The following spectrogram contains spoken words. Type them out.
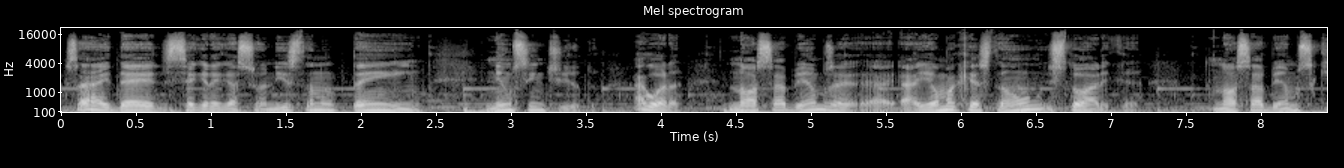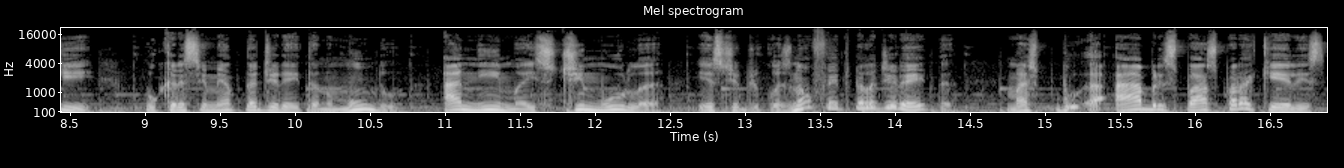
Essa ideia de segregacionista não tem nenhum sentido. Agora, nós sabemos, é, é, aí é uma questão histórica, nós sabemos que o crescimento da direita no mundo anima, estimula esse tipo de coisa. Não feito pela direita, mas abre espaço para aqueles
